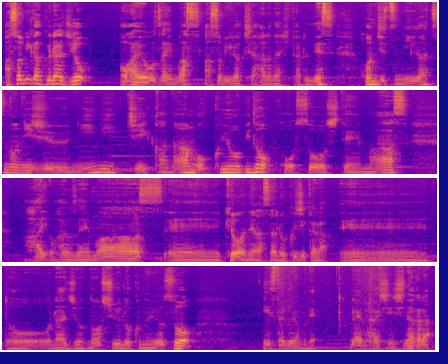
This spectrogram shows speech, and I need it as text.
遊び学ラジオ。おはようございます。遊び学者原田光です。本日2月の22日かな？木曜日の放送をしています。はいおはようございます、えー今日はね朝6時からえーっとラジオの収録の様子をインスタグラムでライブ配信しながら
